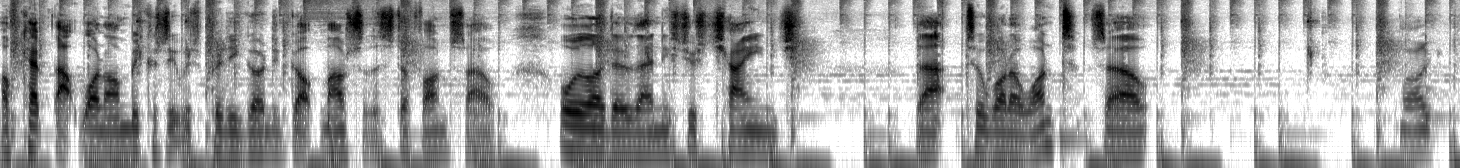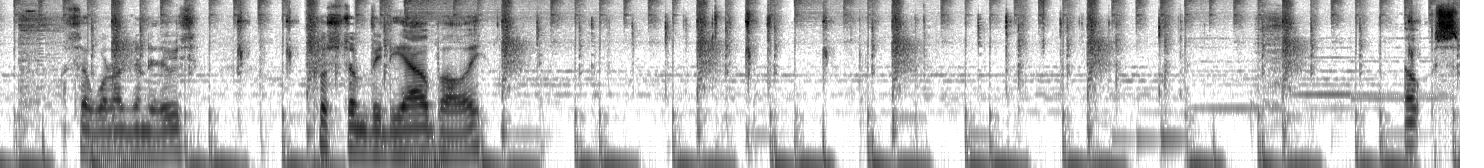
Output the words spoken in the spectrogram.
I've kept that one on because it was pretty good. It got most of the stuff on so all I do then is just change that to what I want. So like so what I'm going to do is custom video by oops.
